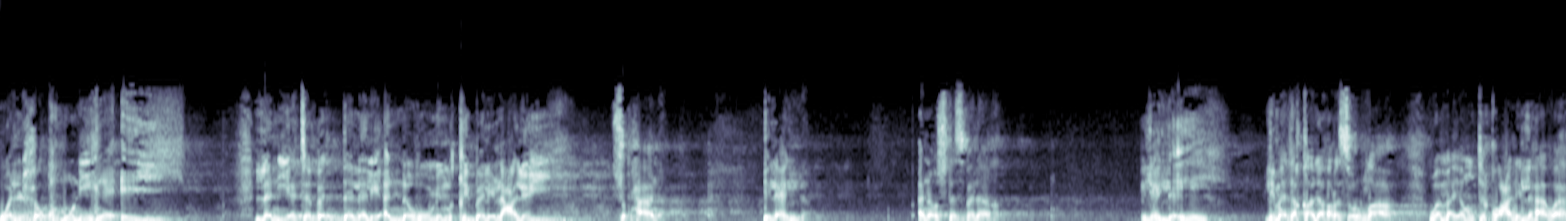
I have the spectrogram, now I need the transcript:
والحكم نهائي. لن يتبدل لأنه من قبل العلي. سبحانه العلة. أنا أستاذ بلاغ. العلة إيه؟ لماذا قالها رسول الله؟ وما ينطق عن الهوى.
